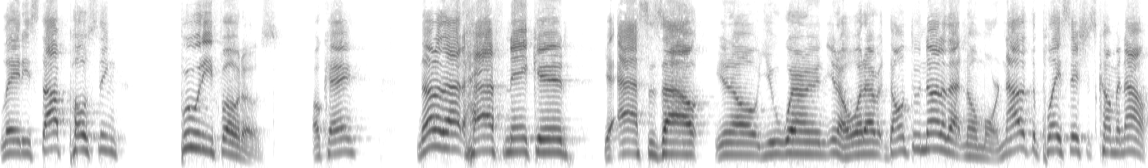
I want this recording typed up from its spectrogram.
Ladies, stop posting booty photos. Okay. None of that half naked your ass is out, you know, you wearing, you know, whatever. Don't do none of that no more. Now that the PlayStation's coming out,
